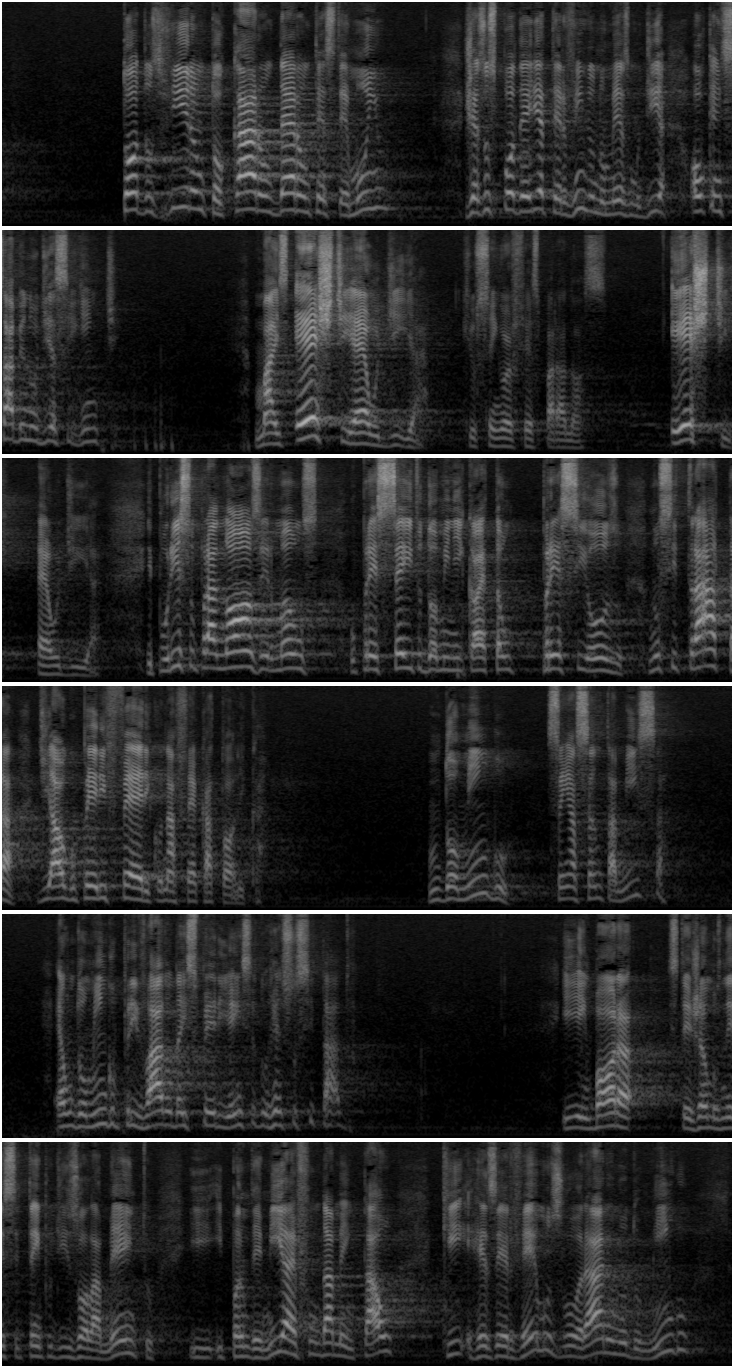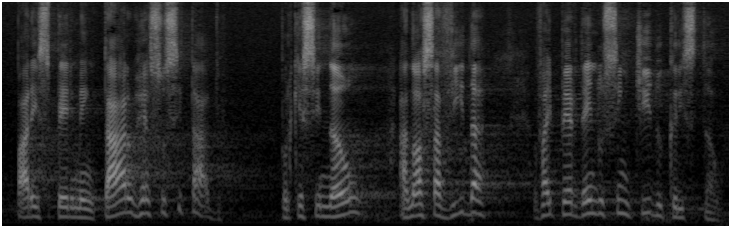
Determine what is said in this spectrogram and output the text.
Todos viram, tocaram, deram testemunho. Jesus poderia ter vindo no mesmo dia, ou quem sabe no dia seguinte. Mas este é o dia que o Senhor fez para nós. Este é o dia. E por isso, para nós, irmãos, o preceito dominical é tão precioso. Não se trata de algo periférico na fé católica. Um domingo sem a Santa Missa é um domingo privado da experiência do ressuscitado. E embora estejamos nesse tempo de isolamento e, e pandemia, é fundamental que reservemos o horário no domingo para experimentar o ressuscitado, porque senão a nossa vida vai perdendo o sentido cristão.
